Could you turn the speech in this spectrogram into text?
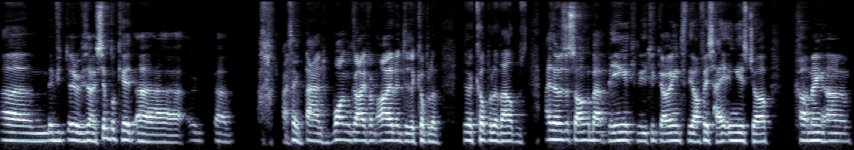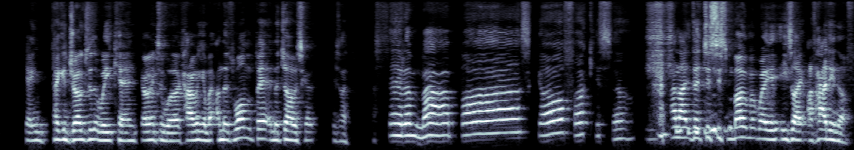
Um, if you do, you know, Simple Kid, uh, uh, I think band one guy from Ireland did a couple of did a couple of albums, and there was a song about being a commuter, going into the office, hating his job, coming home, getting taking drugs at the weekend, going to work, having a and there's one bit in the job. He's like, "I said to my boss, go fuck yourself," and like there's just this moment where he's like, "I've had enough."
